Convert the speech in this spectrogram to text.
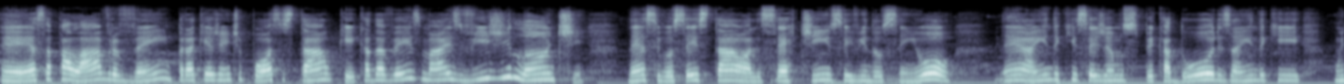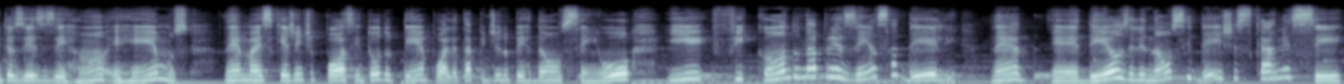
é, essa palavra vem para que a gente possa estar o quê? Cada vez mais vigilante, né? Se você está, olha, certinho servindo ao Senhor, né? Ainda que sejamos pecadores, ainda que muitas vezes erram, erremos, né? Mas que a gente possa em todo o tempo, olha, tá pedindo perdão ao Senhor e ficando na presença dele, né? É, Deus ele não se deixa escarnecer.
